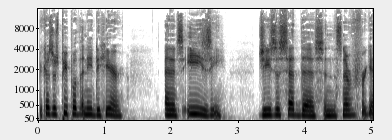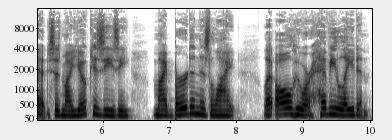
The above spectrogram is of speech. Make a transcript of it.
because there's people that need to hear. And it's easy Jesus said this, and let's never forget. He says, My yoke is easy, my burden is light. Let all who are heavy laden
